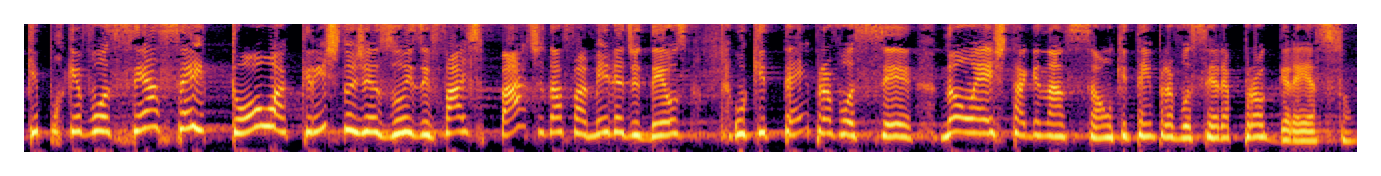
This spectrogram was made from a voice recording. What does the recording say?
que porque você aceitou a Cristo Jesus e faz parte da família de Deus, o que tem para você não é estagnação, o que tem para você é progresso.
